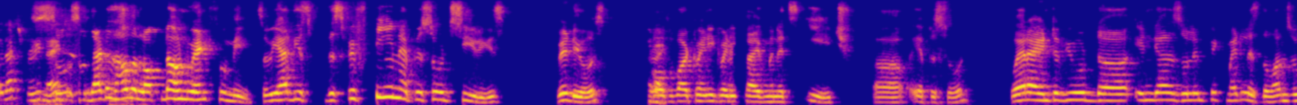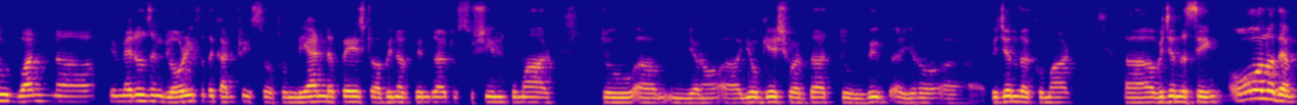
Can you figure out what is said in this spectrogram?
So that's pretty nice. So, so that is how the lockdown went for me. So we had this this 15 episode series videos right. of about 20 25 minutes each uh, episode where I interviewed uh, India's Olympic medalists, the ones who won uh, medals in glory for the country. So from Leander Paes to Abhinav Bindra to Sushil Kumar to um, you know uh, Yogeshwar Dutt to uh, you know uh, Vijender Kumar, uh, Vijender Singh, all of them.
